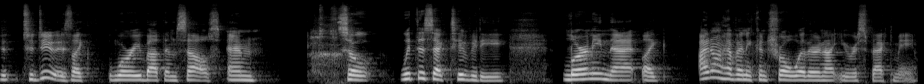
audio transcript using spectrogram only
to, to do is like worry about themselves. And so with this activity, learning that like I don't have any control whether or not you respect me.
